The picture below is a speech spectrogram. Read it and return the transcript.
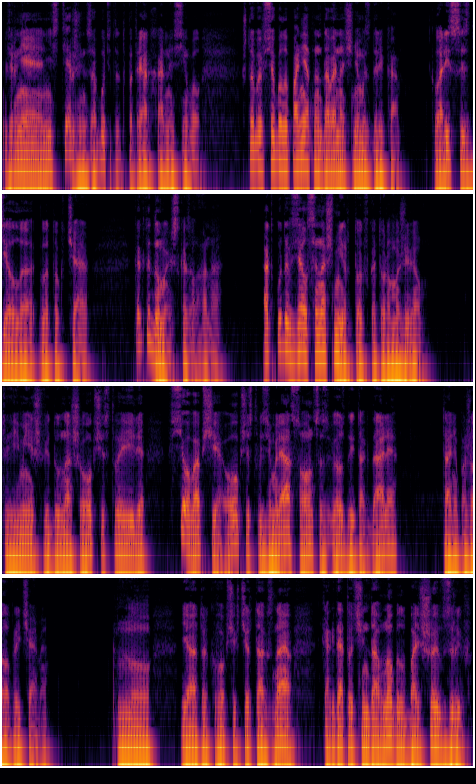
Вернее, не стержень, забудь этот патриархальный символ. Чтобы все было понятно, давай начнем издалека». Клариса сделала глоток чаю. «Как ты думаешь?» — сказала она. Откуда взялся наш мир, тот, в котором мы живем? Ты имеешь в виду наше общество или все вообще, общество, земля, солнце, звезды и так далее? Таня пожала плечами. Ну, я только в общих чертах знаю, когда-то очень давно был большой взрыв.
